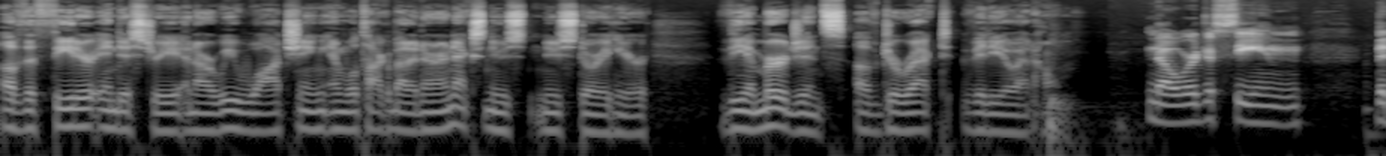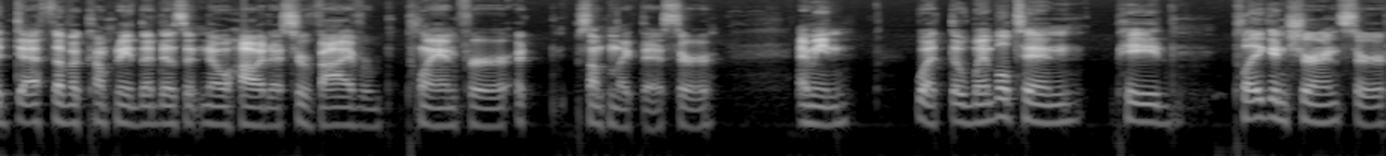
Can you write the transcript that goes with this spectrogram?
of the theater industry and are we watching and we'll talk about it in our next news news story here, the emergence of direct video at home? No, we're just seeing the death of a company that doesn't know how to survive or plan for a, something like this or I mean, what the Wimbledon paid plague insurance or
